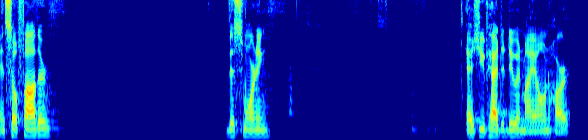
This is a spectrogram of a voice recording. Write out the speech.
And so, Father, this morning, as you've had to do in my own heart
